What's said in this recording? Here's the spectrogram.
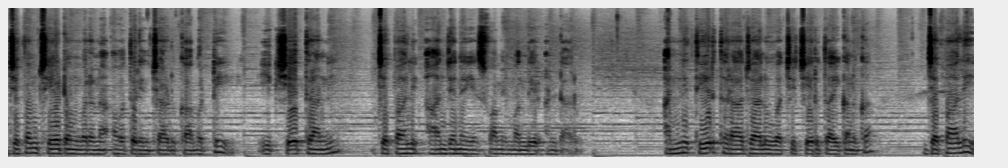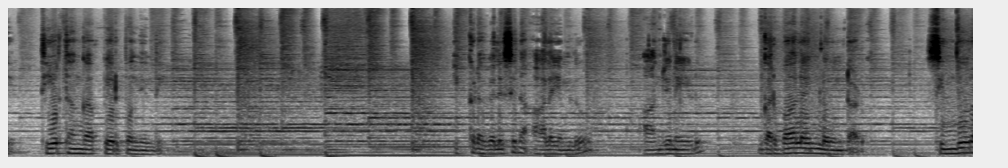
జపం చేయటం వలన అవతరించాడు కాబట్టి ఈ క్షేత్రాన్ని జపాలి ఆంజనేయ స్వామి మందిర్ అంటారు. అన్ని తీర్థరాజాలు వచ్చి చేరుతాయి కనుక జపాలి తీర్థంగా పేరు పొందింది. ఇక్కడ వెలిసిన ఆలయంలో ఆంజనేయుడు గర్భాలయంలో ఉంటాడు. సింధూర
